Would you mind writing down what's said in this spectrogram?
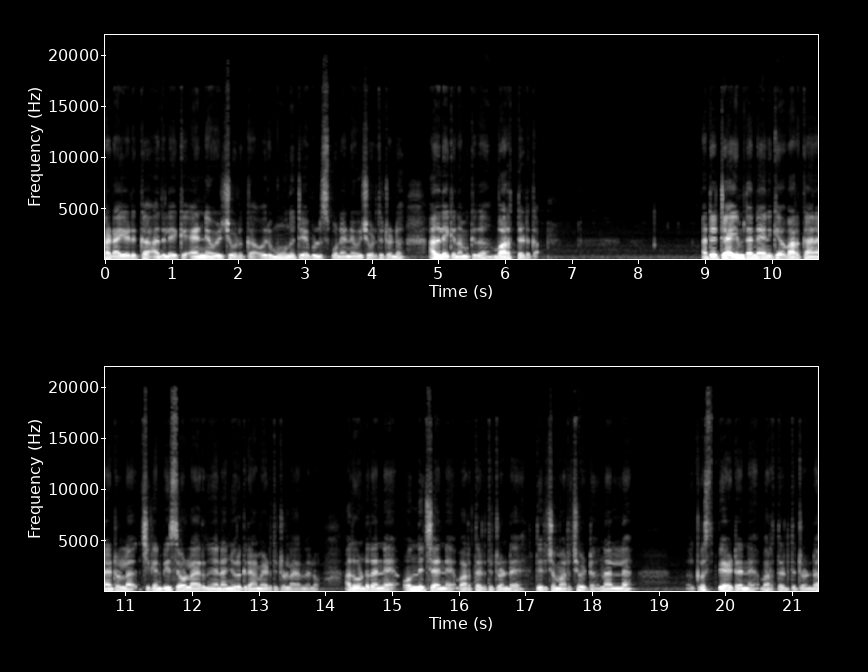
കടായി എടുക്കുക. അതിലേക്ക് എണ്ണ ഒഴിച്ചു കൊടുക്കുക. ഒരു മൂന്ന് ടേബിൾ സ്പൂൺ എണ്ണ ഒഴിച്ചു കൊടുത്തിട്ടുണ്ട്. അതിലേക്ക് നമുക്കിത് വറുത്തെടുക്കാം. അറ്റ് എ ടൈം തന്നെ എനിക്ക് വറുക്കാനായിട്ടുള്ള ചിക്കൻ പീസ് ഉള്ളായിരുന്നു. ഞാൻ അഞ്ഞൂറ് ഗ്രാം എടുത്തിട്ടുള്ളായിരുന്നല്ലോ. അതുകൊണ്ട് തന്നെ ഒന്നിച്ച് തന്നെ വറുത്തെടുത്തിട്ടുണ്ട്. തിരിച്ചു മറിച്ചു നല്ല ക്രിസ്പി ആയിട്ട് തന്നെ വറുത്തെടുത്തിട്ടുണ്ട്.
